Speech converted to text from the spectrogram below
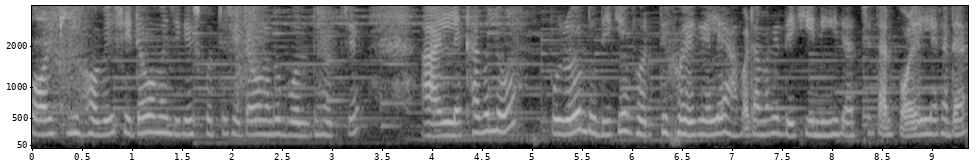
পর কী হবে সেটাও আমায় জিজ্ঞেস করছে, সেটাও আমাকে বলতে হচ্ছে। আর লেখাগুলো পুরো দুদিকে ভর্তি হয়ে গেলে আবার আমাকে দেখিয়ে নিয়ে যাচ্ছে। তারপরের লেখাটা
